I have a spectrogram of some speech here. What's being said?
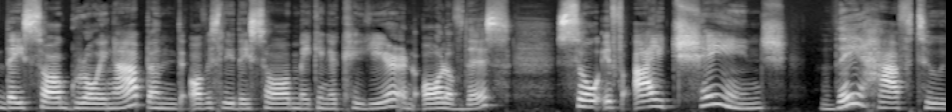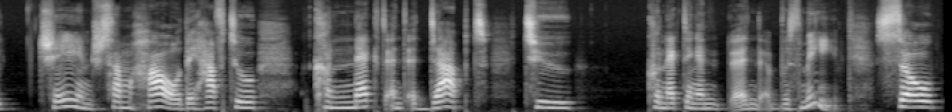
they saw growing up, and obviously they saw making a career and all of this. So if I change, they have to change somehow. They have to connect and adapt to connecting and, and with me. So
